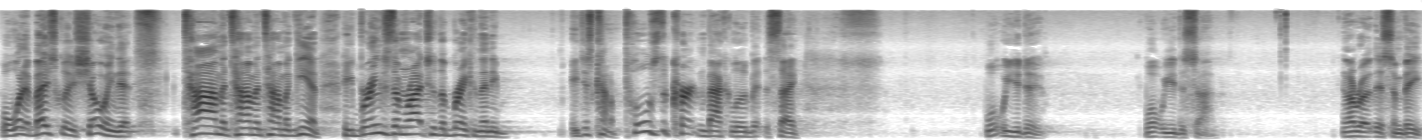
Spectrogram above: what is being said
But what it basically is showing that time and time and time again, he brings them right to the brink and then he, he just kind of pulls the curtain back a little bit to say, What will you do? What will you decide? And I wrote this in B.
